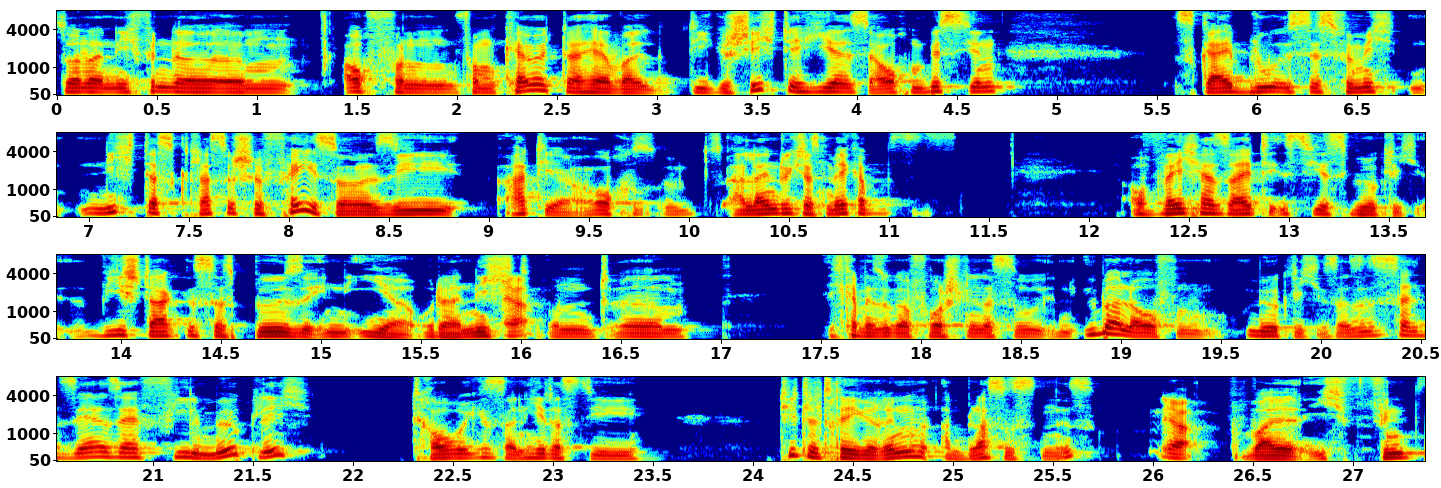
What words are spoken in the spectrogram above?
sondern ich finde ähm, auch von, vom Charakter her, weil die Geschichte hier ist auch ein bisschen. Sky Blue ist es für mich nicht das klassische Face, sondern sie hat ja auch allein durch das Make-up auf welcher Seite ist sie jetzt wirklich? Wie stark ist das Böse in ihr oder nicht? Ja. Und ähm, ich kann mir sogar vorstellen, dass so ein Überlaufen möglich ist. Also es ist halt sehr, sehr viel möglich. Traurig ist dann hier, dass die Titelträgerin am blassesten ist. Ja. Weil ich finde,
